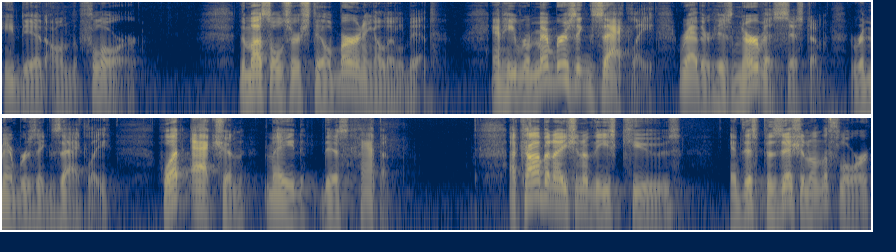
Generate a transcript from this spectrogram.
he did on the floor. The muscles are still burning a little bit and he remembers exactly, rather, his nervous system remembers exactly, what action made this happen. A combination of these cues and this position on the floor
